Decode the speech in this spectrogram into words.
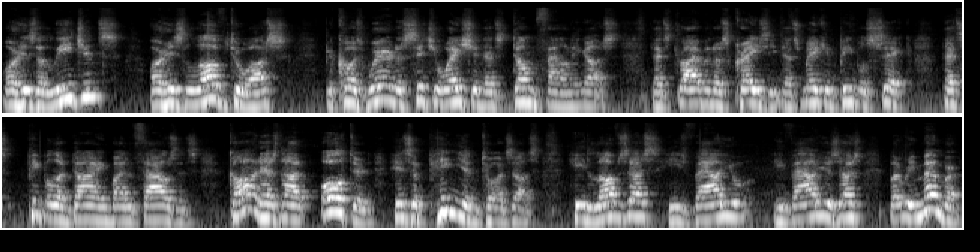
or his allegiance or his love to us because we're in a situation that's dumbfounding us, that's driving us crazy, that's making people sick, that's people are dying by the thousands. God has not altered his opinion towards us. He loves us, he's value, he values us, but remember,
